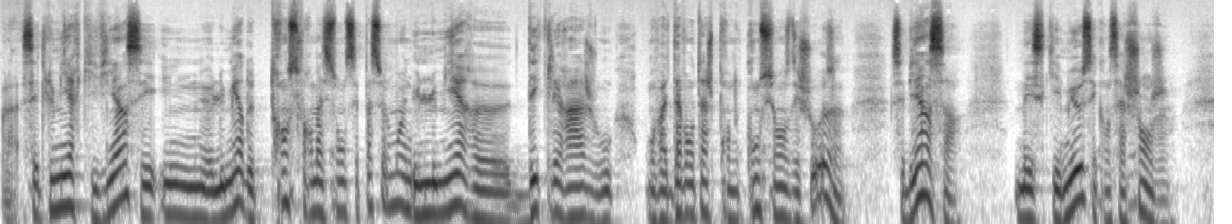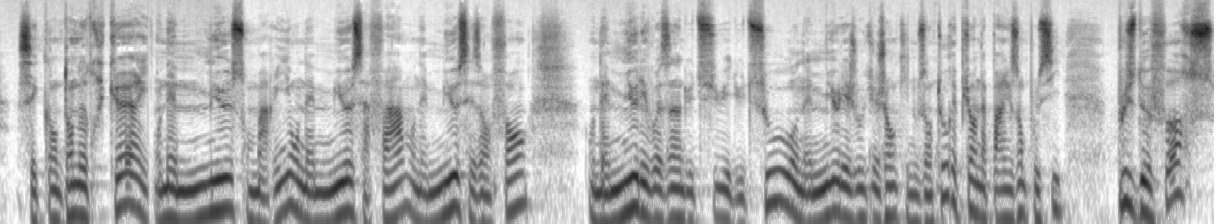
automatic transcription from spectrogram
Voilà. Cette lumière qui vient, c'est une lumière de transformation. C'est pas seulement une lumière euh, d'éclairage où on va davantage prendre conscience des choses. C'est bien ça. Mais ce qui est mieux, c'est quand ça change. C'est quand dans notre cœur, on aime mieux son mari, on aime mieux sa femme, on aime mieux ses enfants, on aime mieux les voisins du dessus et du dessous, on aime mieux les gens qui nous entourent. Et puis on a par exemple aussi plus de force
